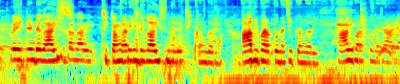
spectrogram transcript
പ്ലേറ്റ് ഉണ്ട് ഗൈസ് ചിക്കൻ കറി ഉണ്ട് ഗൈസ് നല്ല ചിക്കൻ കറി ആവി പറക്കുന്ന ചിക്കൻ കറി ആവി പറക്കുന്ന ചായ.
